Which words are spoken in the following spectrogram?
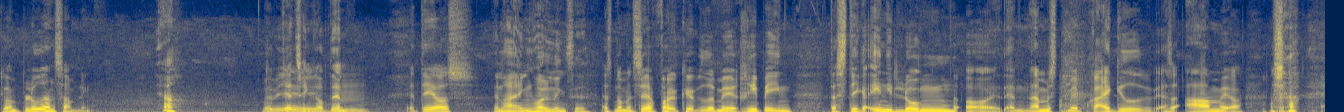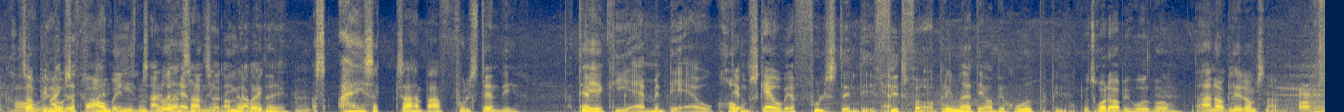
Det var en blodansamling. Ja. Hvad vil jeg Det- tænke om den? Mm. Ja, det er også... Den har jeg ingen holdning til. Altså, når man ser folk køre videre med ribben, der stikker ind i lungen, og er nærmest med brækket altså arme, og, og så, så er Pinot, så får han lige sådan en blodansamling om i ryggen. dage. Og så, ej, så, så er han bare fuldstændig... Det Det er ja, ikke... men, er, men det er jo, kroppen skal jo være fuldstændig fit for at Problemet er, at det er oppe i hovedet på Pinot. Du tror, det er oppe i hovedet på ham? Der er nok lidt om snak. Okse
